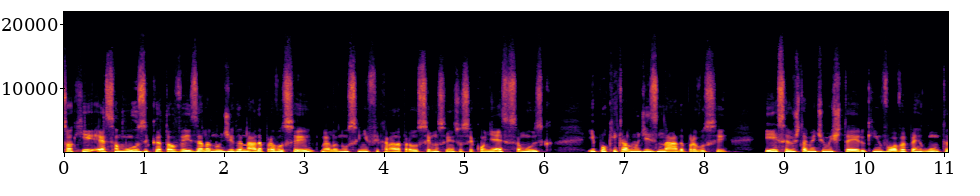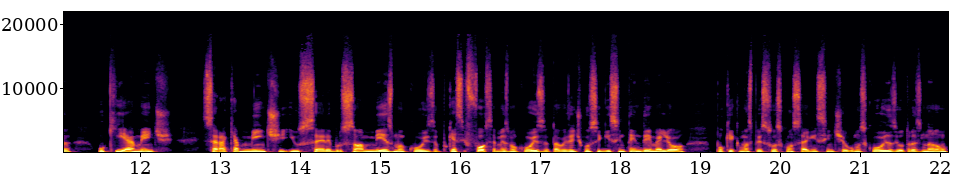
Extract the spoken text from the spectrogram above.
Só que essa música, talvez ela não diga nada para você, ela não significa nada para você, não sei se você conhece essa música. E por que, que ela não diz nada para você? Esse é justamente o mistério que envolve a pergunta: o que é a mente? Será que a mente e o cérebro são a mesma coisa? Porque se fosse a mesma coisa, talvez a gente conseguisse entender melhor por que, umas pessoas conseguem sentir algumas coisas e outras não,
